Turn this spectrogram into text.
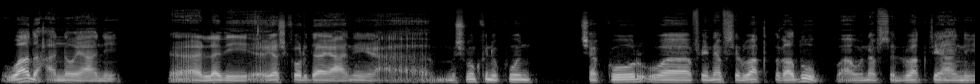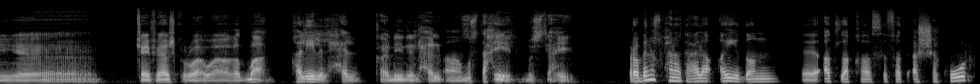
واضح أنه يعني الذي يشكر ده يعني آه، مش ممكن يكون شكور وفي نفس الوقت غضوب أو نفس الوقت يعني آه، كيف يشكر وهو غضبان. قليل الحلم. قليل الحلم. آه مستحيل. مستحيل ربنا سبحانه وتعالى أيضا آه، أطلق صفة الشكور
